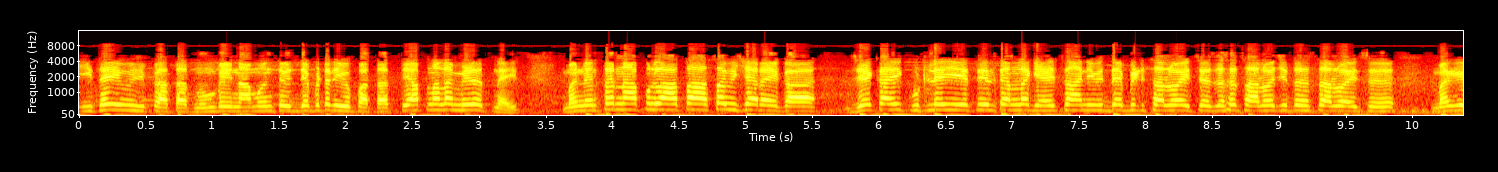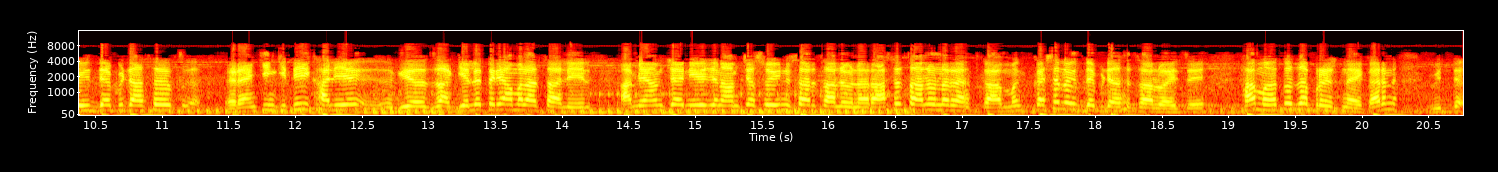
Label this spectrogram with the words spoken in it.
इथे येऊ पाहतात मुंबई नामवंत विद्यापीठात येऊ पाहतात ते आपल्याला मिळत नाहीत. मग नंतर ना आपला आता असा विचार आहे का जे काही कुठलेही येतील त्यांना घ्यायचं आणि विद्यापीठ चालवायचं जसं चालवायचं तसं चालवायचं. मग विद्यापीठ असंच रँकिंग कितीही खाली गे- जा- गेलं तरी आम्हाला चालेल. आम्ही आमच्या नियोजन आमच्या सोयीनुसार चालवणार. असं चालवणार आहात का? मग कशाला विद्यापीठ असं चालवायचं? हा महत्त्वाचा प्रश्न आहे. कारण विद्या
